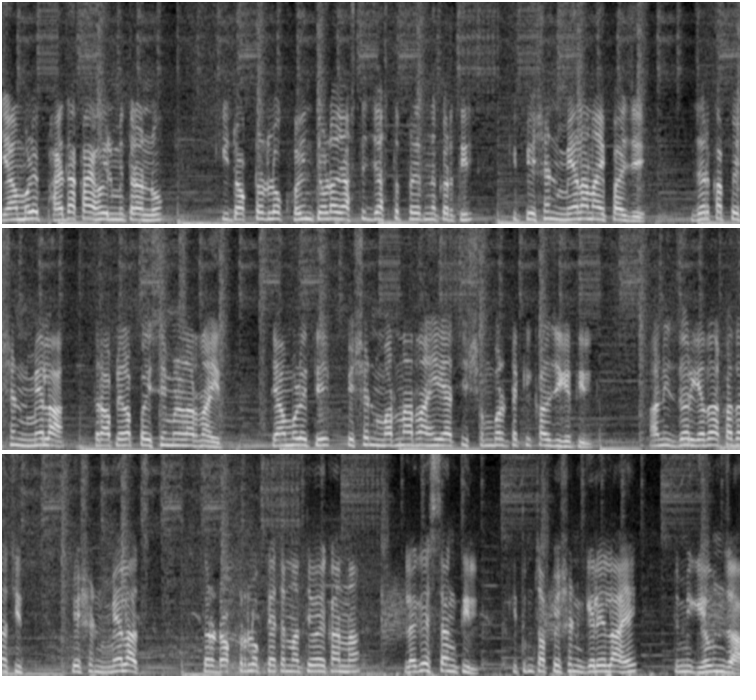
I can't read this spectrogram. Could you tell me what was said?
यामुळे फायदा काय होईल मित्रांनो? की डॉक्टर लोक होईन तेवढा जास्तीत जास्त प्रयत्न करतील की पेशंट मेला नाही पाहिजे. जर का पेशंट मेला तर आपल्याला पैसे मिळणार नाहीत. त्यामुळे ते पेशंट मरणार नाही याची शंभर टक्के काळजी घेतील. आणि जर यदा कदाचित पेशंट मेलाच तर डॉक्टर लोक त्याच्या नातेवाईकांना लगेच सांगतील की तुमचा पेशंट गेलेला आहे तुम्ही घेऊन जा.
